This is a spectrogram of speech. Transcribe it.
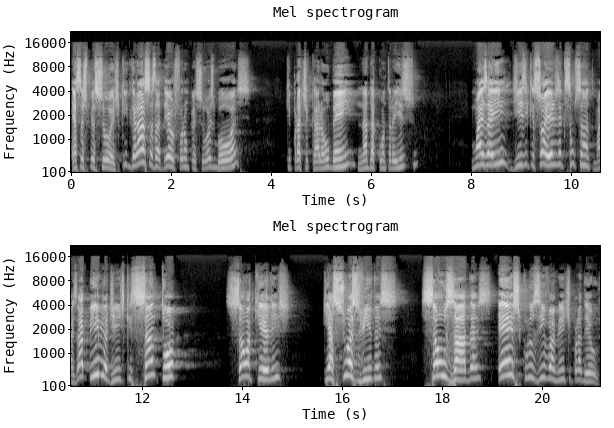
essas pessoas que, graças a Deus, foram pessoas boas, que praticaram o bem, nada contra isso. Mas aí dizem que só eles é que são santos. Mas a Bíblia diz que santo são aqueles que as suas vidas são usadas exclusivamente para Deus.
